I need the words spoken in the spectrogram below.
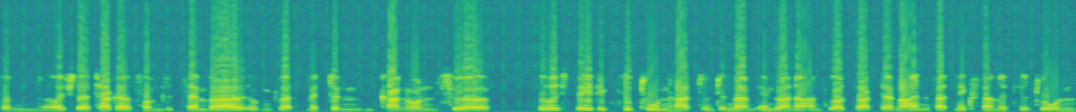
von Richter Tucker vom Dezember irgendwas mit dem Kanon für Gerichtsethik zu tun hat und in, in seiner Antwort sagt er nein, es hat nichts damit zu tun.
